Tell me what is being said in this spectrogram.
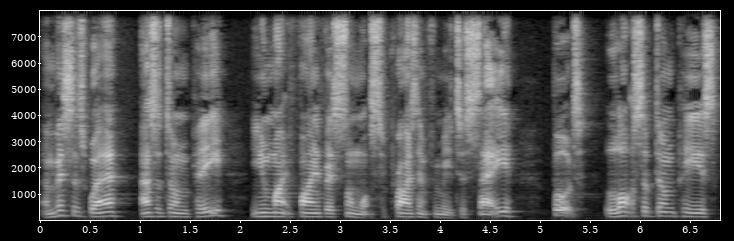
And this is where, as a dumpee, you might find this somewhat surprising for me to say, but lots of dumpees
